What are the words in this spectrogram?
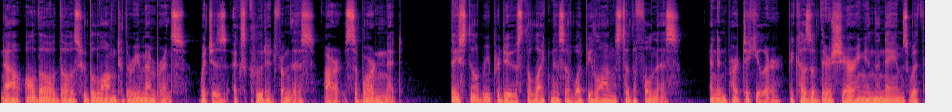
Now, although those who belong to the remembrance, which is excluded from this, are subordinate, they still reproduce the likeness of what belongs to the fullness, and in particular because of their sharing in the names with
